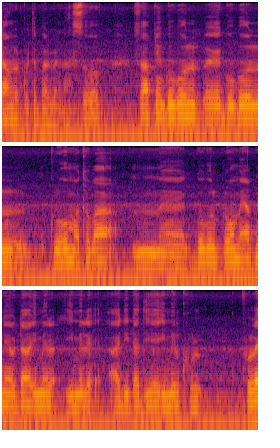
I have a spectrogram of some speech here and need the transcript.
ডাউনলোড করতে পারবেন না। সো সো আপনি গুগল গুগল ক্রোম অথবা গুগল ক্রোমে আপনি ওটা ইমেল ইমেল আইডিটা দিয়ে ইমেল খুলে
